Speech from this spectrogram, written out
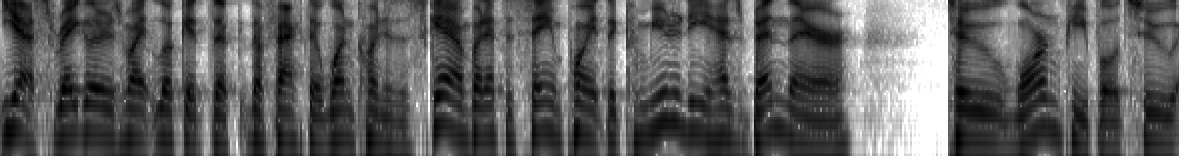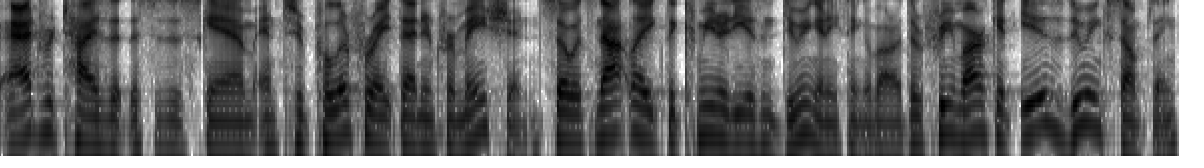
yes, regulators might look at the the fact that OneCoin is a scam, but at the same point, the community has been there to warn people, to advertise that this is a scam, and to proliferate that information. So it's not like the community isn't doing anything about it. The free market is doing something,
